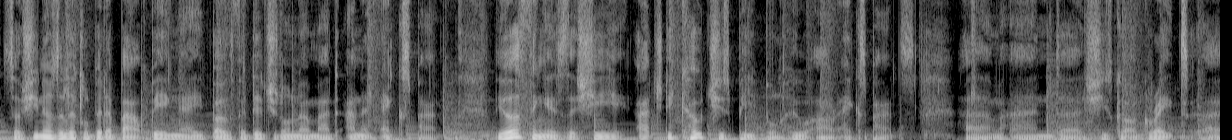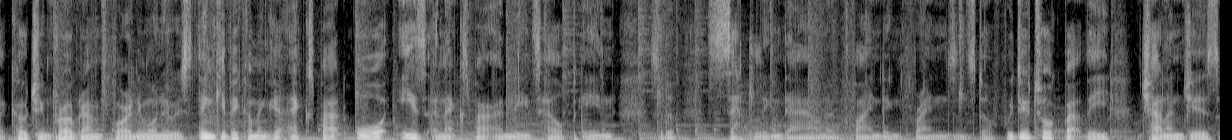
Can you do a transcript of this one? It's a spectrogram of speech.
so she knows a little bit about being a both a digital nomad and an expat. The other thing is that she actually coaches people who are expats. Um, and uh, she's got a great uh, coaching program for anyone who is thinking of becoming an expat or is an expat and needs help in sort of settling down and finding friends and stuff. We do talk about the challenges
